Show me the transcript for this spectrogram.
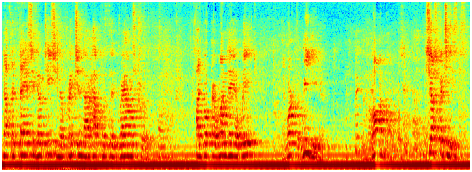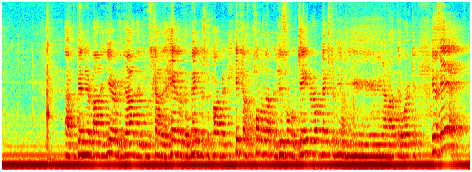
Nothing fancy, no teaching, no preaching. I helped with the grounds crew. I'd go up there one day a week and work the weed eater, the lawnmowers, just for Jesus. After being there about a year, the guy that was kind of the head of the maintenance department, he comes pulling up in his little gator up next to me. I'm, out there working. He goes, Ed,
